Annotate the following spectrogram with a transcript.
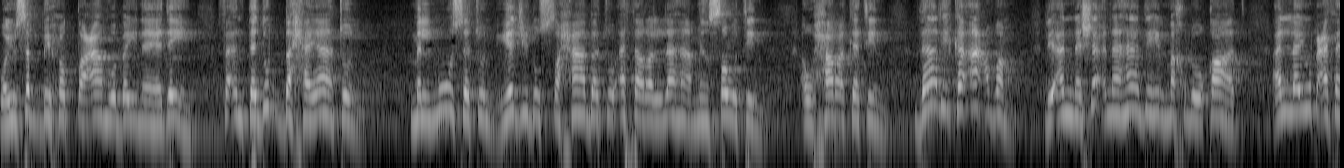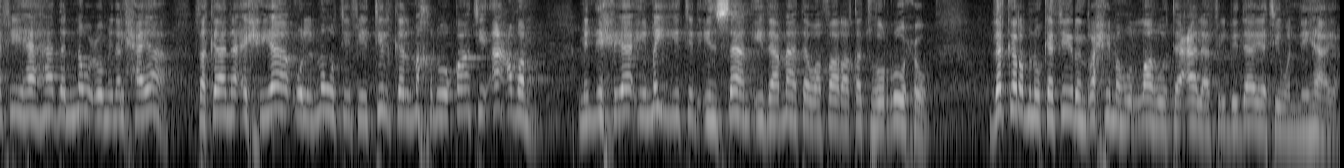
ويسبح الطعام بين يديه. فأن تدب حياة ملموسة يجد الصحابة أثرا لها من صوت أو حركة. ذلك أعظم. لأن شأن هذه المخلوقات ألا يبعث فيها هذا النوع من الحياة فكان إحياء الموت في تلك المخلوقات أعظم من إحياء ميت الإنسان إذا مات وفارقته الروح. ذكر ابن كثير رحمه الله تعالى في البداية والنهاية.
